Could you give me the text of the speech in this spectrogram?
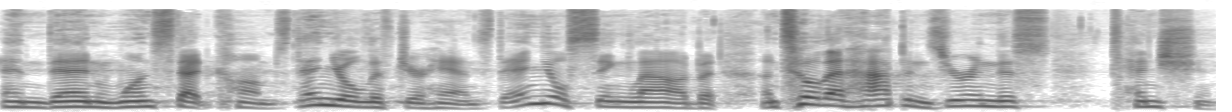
And then once that comes, then you'll lift your hands, then you'll sing loud. But until that happens, you're in this tension.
